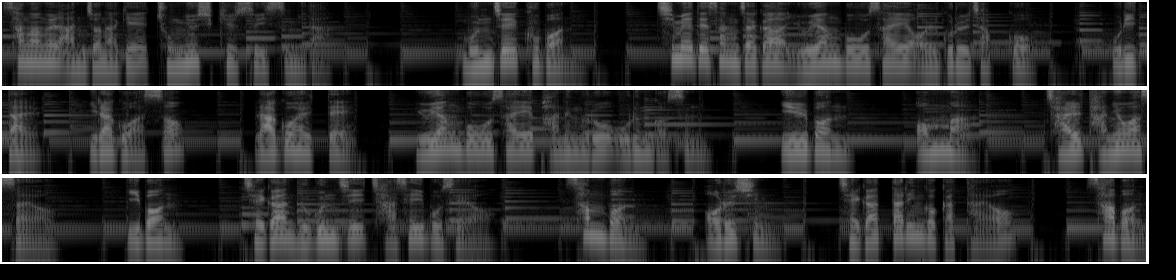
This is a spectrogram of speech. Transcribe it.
상황을 안전하게 종료시킬 수 있습니다. 문제 9번. 치매 대상자가 요양보호사의 얼굴을 잡고 우리 딸 이라고 왔어? 라고 할 때 요양보호사의 반응으로 옳은 것은 1번 엄마 잘 다녀왔어요. 2번 제가 누군지 자세히 보세요. 3번 어르신 제가 딸인 것 같아요. 4번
